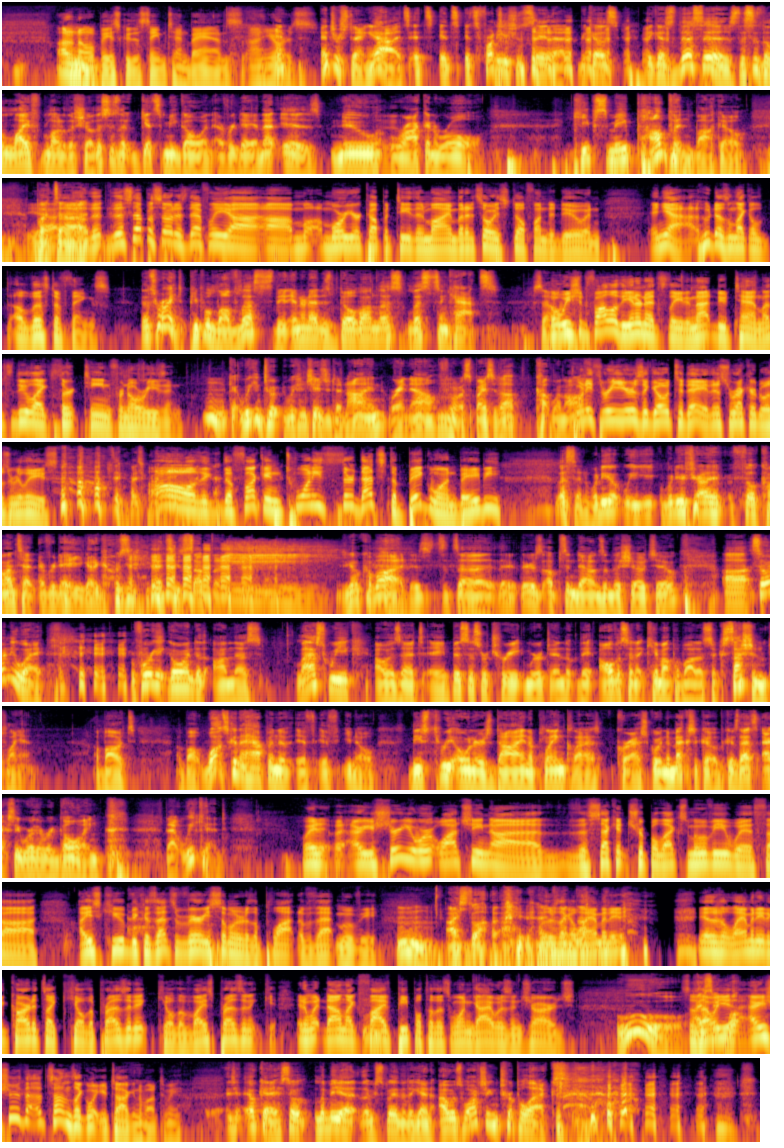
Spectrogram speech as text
I don't know, basically the same ten bands on yours. Interesting. Yeah, it's it's it's it's funny you should say that because because this is this is the lifeblood of the show. This is what gets me going every day, and that is new rock and roll. Keeps me pumping, Baco. but uh, no, th- this episode is definitely uh, uh, m- more your cup of tea than mine, but it's always still fun to do, and and yeah, who doesn't like a, a list of things? that's right. People love lists. The internet is built on lists, lists and cats. So, But we should follow the internet's lead and not do ten. Let's do like thirteen for no reason. okay, we can t- we can change it to nine right now if you want to spice it up. Cut one off. 23 years ago today, this record was released. oh, the, the fucking 23rd. That's the big one, baby. Listen, what do you what are you trying to fill content every day? You got to go. You got to do something. you go. Come on. It's, it's uh, there, there's ups and downs in the show too. Uh, so anyway, before we get going to on this, last week I was at a business retreat and we were and they, all of a sudden it came up about a succession plan about about what's going to happen if, if if you know these three owners die in a plane class crash going to Mexico because that's actually where they were going that weekend. Wait, are you sure you weren't watching uh, the second Triple X movie with uh, Ice Cube? Because that's very similar to the plot of that movie. I still I, Where there's like a I'm not- laminated. Yeah, there's a laminated card. It's like kill the president, kill the vice president, ki- and it went down like five people till this one guy was in charge. Ooh. So is that what you? Well, are you sure that, that sounds like what you're talking about to me? okay, so let me, uh, let me explain that again. I was watching Triple X,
